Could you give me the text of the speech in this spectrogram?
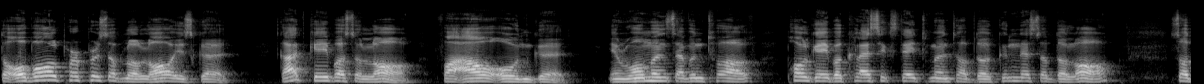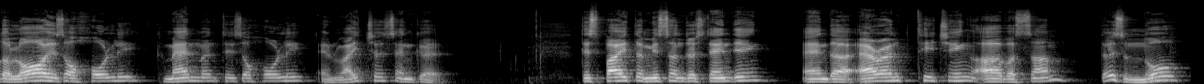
The overall purpose of the law is good. God gave us a law for our own good. In Romans 7:12, Paul gave a classic statement of the goodness of the law. So the law is a holy, commandment is a holy and righteous and good. Despite the misunderstanding and the errant teaching of some, there is no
